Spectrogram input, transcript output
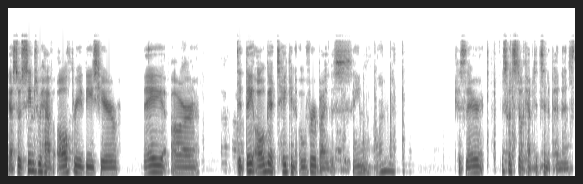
yeah, so it seems we have all three of these here. They are, did they all get taken over by the same one? Because they're, this one still kept its independence.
